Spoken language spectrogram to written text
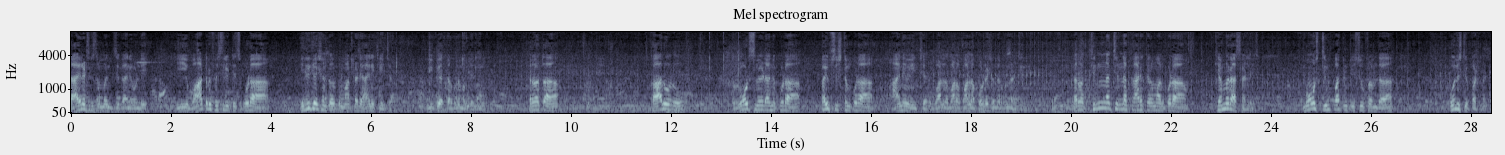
టాయిలెట్స్కి సంబంధించి కానివ్వండి ఈ వాటర్ ఫెసిలిటీస్ కూడా ఇరిగేషన్ తరపు మాట్లాడి ఆయనే చేయించారు. యూపీఆర్ తరఫున మాకు జరిగింది. తర్వాత కాలువలు రోడ్స్ వేయడానికి కూడా పైప్ సిస్టమ్ కూడా ఆయనే వేయించారు. వాళ్ళ వాళ్ళ వాళ్ళ ఫౌండేషన్ తరఫున నడిచింది. తర్వాత చిన్న చిన్న కార్యక్రమాలు కూడా కెమెరాస్ అండి most important issue from the police department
